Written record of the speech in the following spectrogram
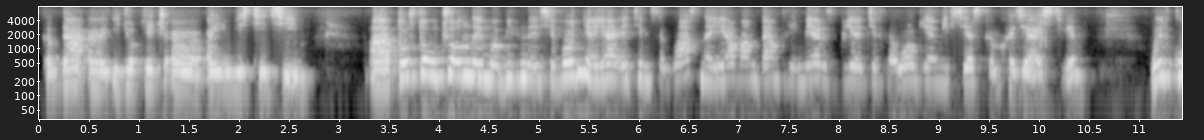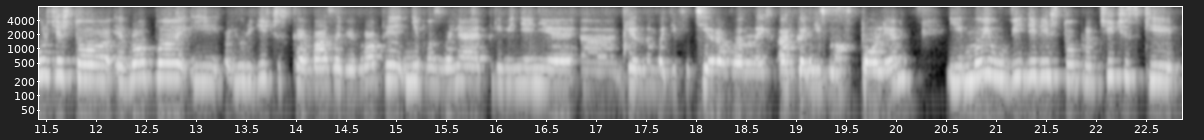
когда э, идет речь о, о инвестиции. А то, что ученые мобильные сегодня, я этим согласна. Я вам дам пример с биотехнологиями в сельском хозяйстве. Вы в курсе, что Европа и юридическая база в Европе не позволяет применение э, генно-модифицированных организмов в поле. И мы увидели, что практически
